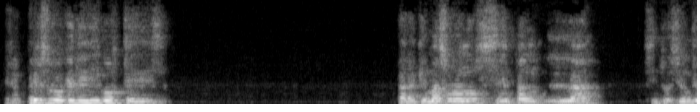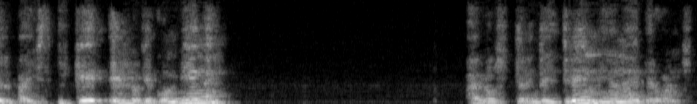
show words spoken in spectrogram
Pero expreso lo que les digo a ustedes para que más o menos sepan la situación del país y qué es lo que conviene a los 33 millones de peruanos.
